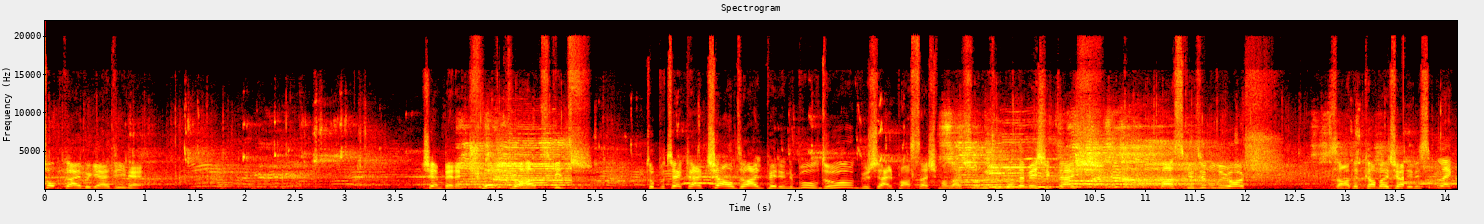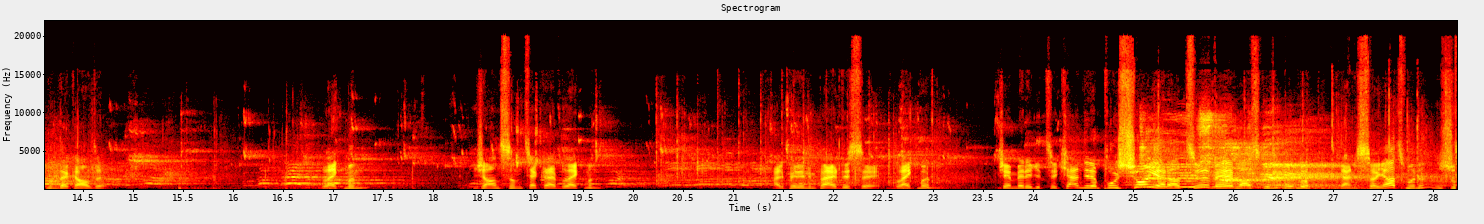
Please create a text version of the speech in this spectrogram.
top kaybı geldi yine. Çembere çok rahat hit. Topu tekrar çaldı. Alperen'i buldu. Güzel paslaşmalar sonucunda da Beşiktaş baskıcı buluyor. Sadık Kabaca derisi Blackman'da kaldı. Blackman. Johnson tekrar Blackman. Alperen'in perdesi. Blackman çembere gitti. Kendine pozisyon yarattı ve baskıcı buldu. Yani sayı atmanın zor.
